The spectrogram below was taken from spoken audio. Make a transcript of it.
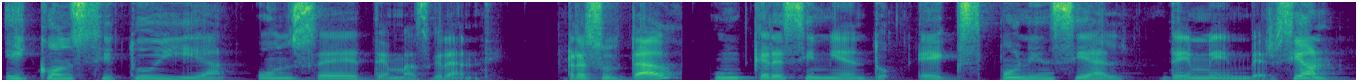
y constituía un CDT más grande. Resultado, un crecimiento exponencial de mi inversión.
